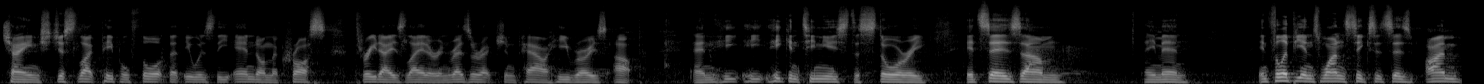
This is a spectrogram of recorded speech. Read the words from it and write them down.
change. Just like people thought that it was the end on the cross, three days later in resurrection power, he rose up and he, he, he continues the story. It says, um, Amen. In Philippians 1 6, it says, I'm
